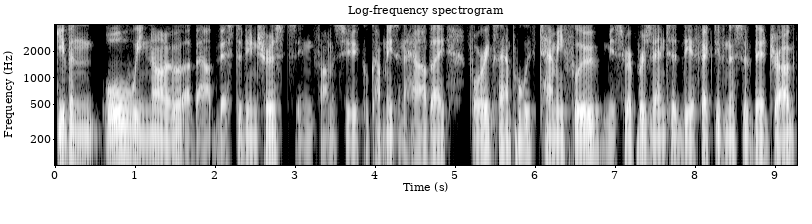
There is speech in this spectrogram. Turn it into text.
given all we know about vested interests in pharmaceutical companies and how they, for example, with Tamiflu, misrepresented the effectiveness of their drug.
